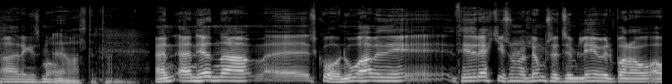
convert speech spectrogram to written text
Það er ekki smá. Er. En, en hérna, e, sko, nú hafið þið, þið eru ekki svona hljómsveit sem lifir bara á, á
